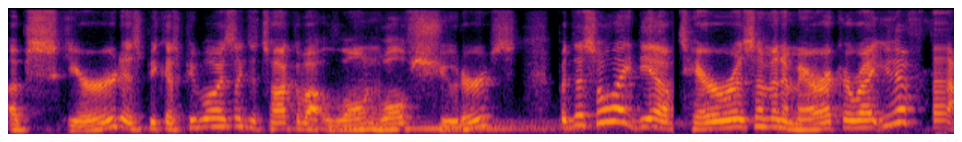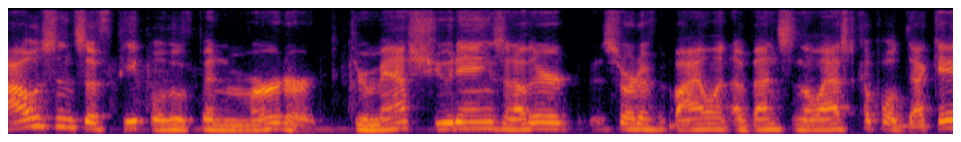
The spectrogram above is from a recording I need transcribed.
obscured is because people always like to talk about lone wolf shooters. But this whole idea of terrorism in America, right? You have thousands of people who've been murdered through mass shootings and other sort of violent events in the last couple of decades.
